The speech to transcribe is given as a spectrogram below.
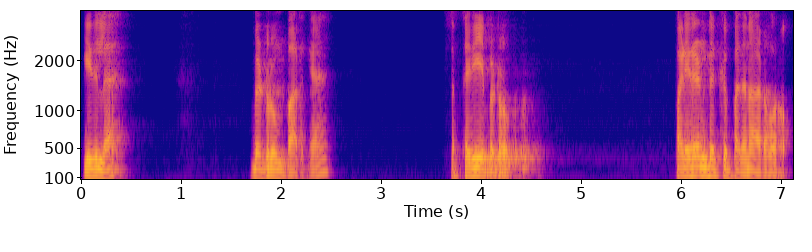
இதில் பெட்ரூம் பாருங்கள் பெரிய பெட்ரூம் பன்னிரெண்டுக்கு பதினாறு வரும்.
